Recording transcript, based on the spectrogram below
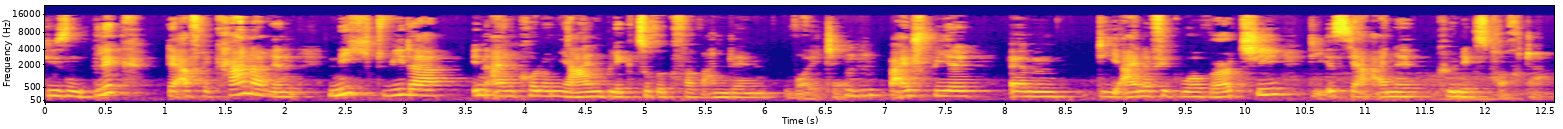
diesen Blick der Afrikanerin nicht wieder in einen kolonialen Blick zurückverwandeln wollte. Mhm. Beispiel ähm, die eine Figur Virtue, die ist ja eine Königstochter.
